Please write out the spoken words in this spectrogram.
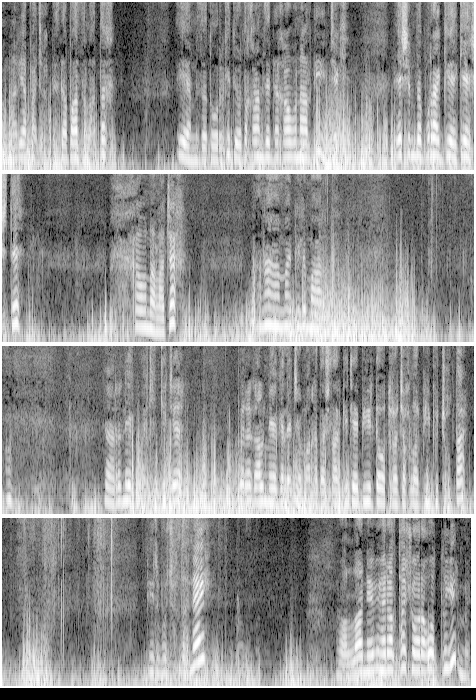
Onlar yapacak. Biz de bazıladık. Evimize doğru gidiyorduk. Gamze de kavun al deyince eşim de buraya ge- geçti. Kavun alacak. Anam bilim ağrıdı. Yarın ekmek gece börek almaya geleceğim arkadaşlar. Gece birde oturacaklar bir buçukta. Bir buçukta ne? Vallahi ne herhalde taş ara otlu yer mi?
